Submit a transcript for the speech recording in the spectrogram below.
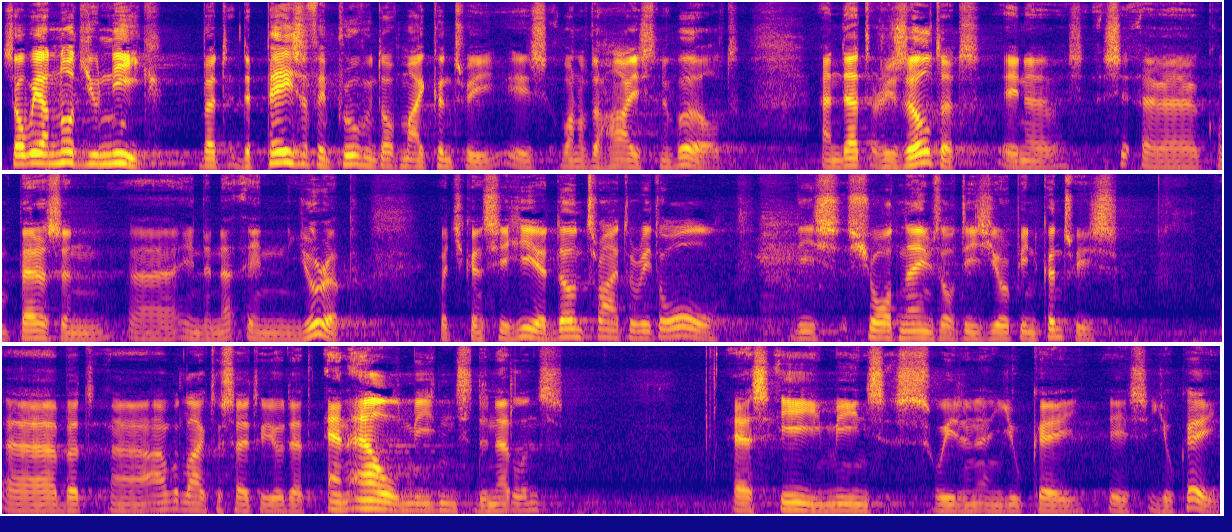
So we are not unique, but the pace of improvement of my country is one of the highest in the world. And that resulted in a, a comparison uh, in, the, in Europe. But you can see here, don't try to read all these short names of these European countries. Uh, but uh, I would like to say to you that NL means the Netherlands, SE means Sweden, and UK is UK.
